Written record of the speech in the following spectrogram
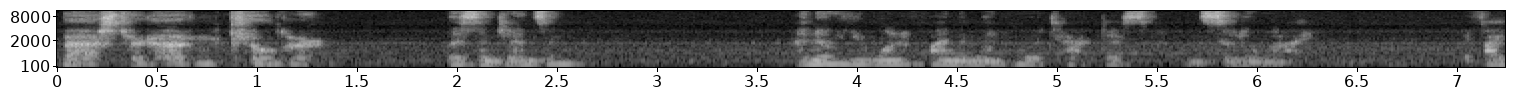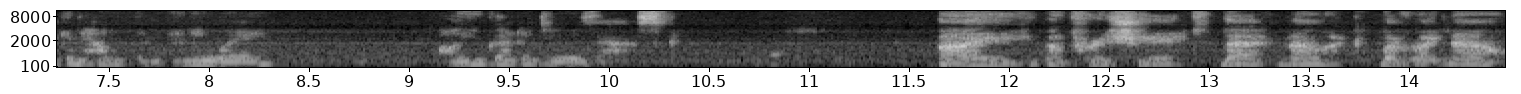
bastard hadn't killed her. Listen, Jensen. I know you want to find the men who attacked us, and so do I. If I can help in any way, all you gotta do is ask. I appreciate that, Malik, but right now,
